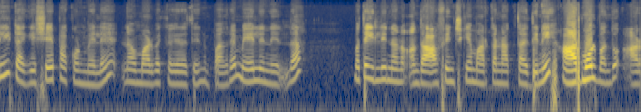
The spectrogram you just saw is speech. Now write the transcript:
ನೀಟಾಗಿ ಶೇಪ್ ಹಾಕ್ಕೊಂಡ್ಮೇಲೆ ನಾವು ಮಾಡಬೇಕಾಗಿರೋದು ಏನಪ್ಪ ಅಂದರೆ ಮೇಲಿನಿಂದ ಮತ್ತು ಇಲ್ಲಿ ನಾನು ಒಂದು ಹಾಫ್ ಇಂಚ್ಗೆ ಮಾರ್ಕನ್ನು ಹಾಕ್ತಾ ಇದ್ದೀನಿ. ಆರ್ಮೋಲ್ ಬಂದು ಆರ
